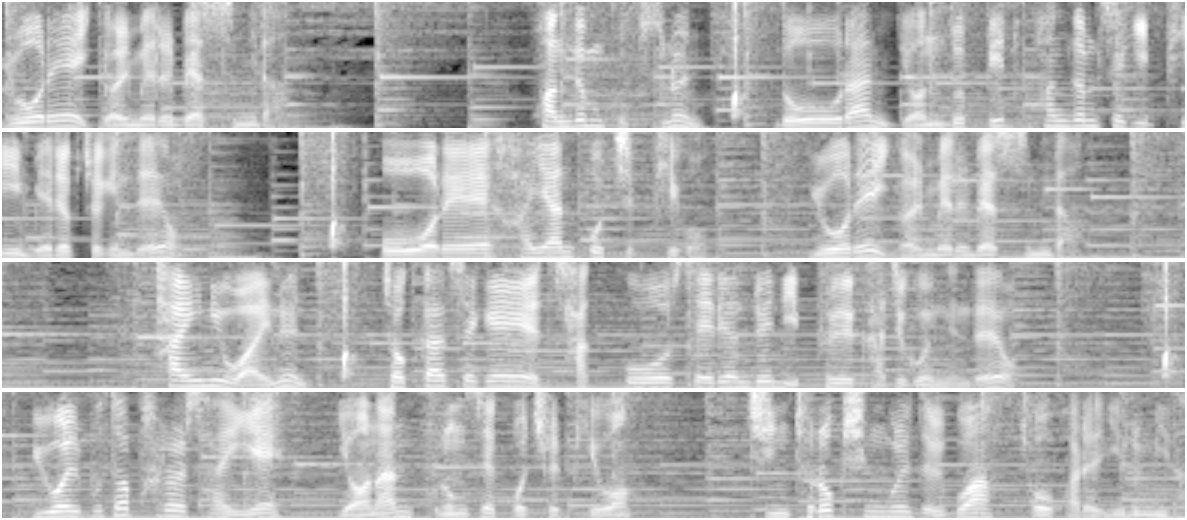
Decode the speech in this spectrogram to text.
6월에 열매를 맺습니다. 황금국수는 노란 연두빛 황금색 잎이 매력적인데요. 5월에 하얀 꽃이 피고 6월에 열매를 맺습니다. 타이니 와인은 젓갈색의 작고 세련된 잎을 가지고 있는데요. 6월부터 8월 사이에 연한 분홍색 꽃을 피워 진초록 식물들과 조화를 이룹니다.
